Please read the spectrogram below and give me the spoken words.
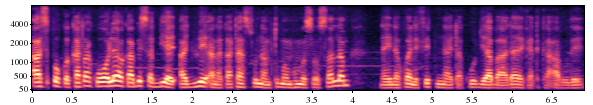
asipokataa kuolewa kabisa pia ajue anakataa sunna mtume Muhammad SAW na inakuwa ni fitna itakuja baadaye katika ardhi.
